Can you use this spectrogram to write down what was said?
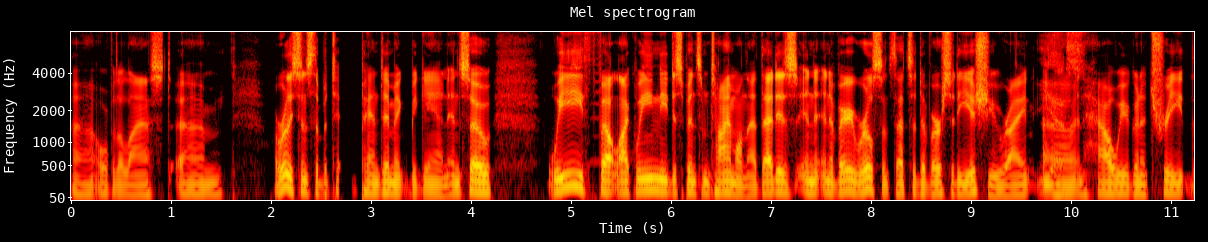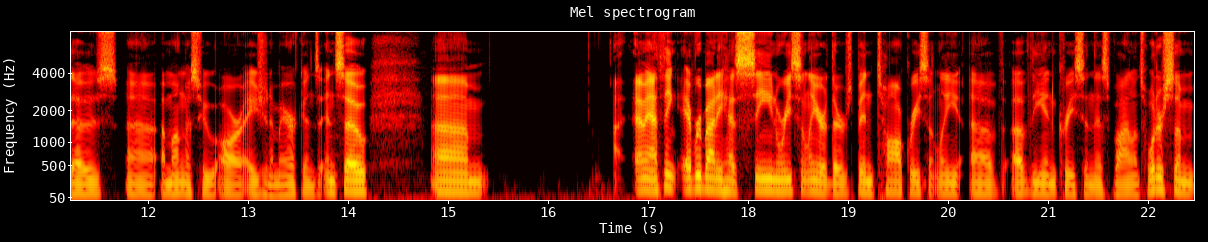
uh, over the last, um, or really since the p- pandemic began. And so we felt like we need to spend some time on that. That is, in, in a very real sense, that's a diversity issue, right? Yes. Uh, and how we are going to treat those uh, among us who are Asian Americans. And so, um, I mean, I think everybody has seen recently, or there's been talk recently of of the increase in this violence. What are some?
